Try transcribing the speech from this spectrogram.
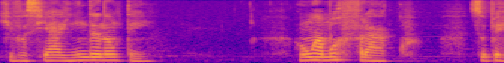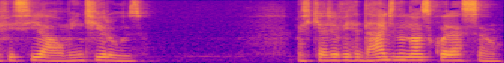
que você ainda não tem. Um amor fraco, superficial, mentiroso. Mas que haja verdade no nosso coração.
